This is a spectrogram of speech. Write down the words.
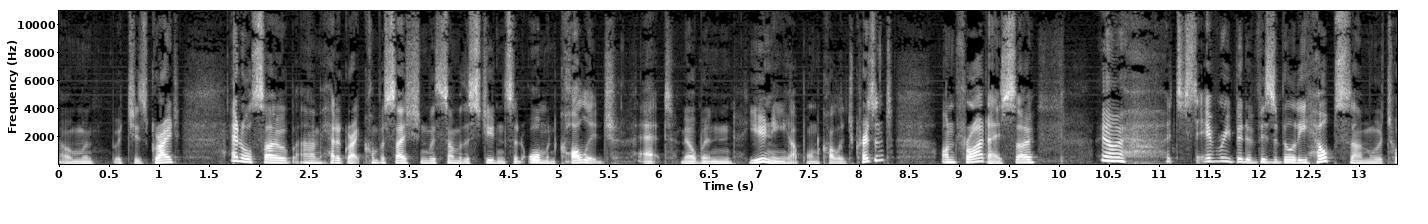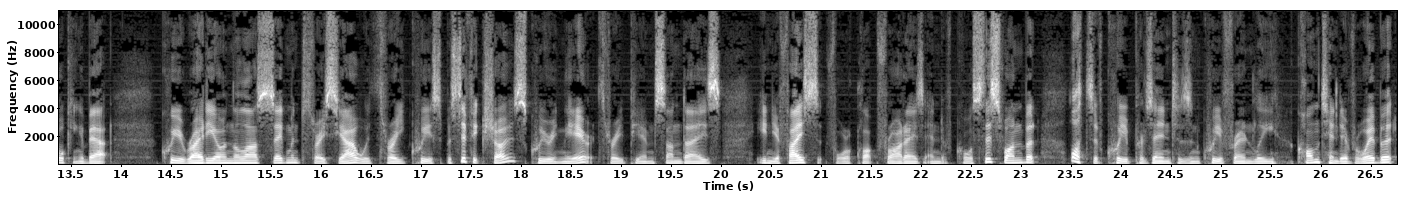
um, which is great. And also um, had a great conversation with some of the students at Ormond College at Melbourne Uni up on College Crescent on Friday. So, you know, it's just every bit of visibility helps. Um, we were talking about queer radio in the last segment, 3CR, with three queer specific shows Queering the Air at 3 pm Sundays, In Your Face at 4 o'clock Fridays, and of course this one, but lots of queer presenters and queer friendly content everywhere. But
